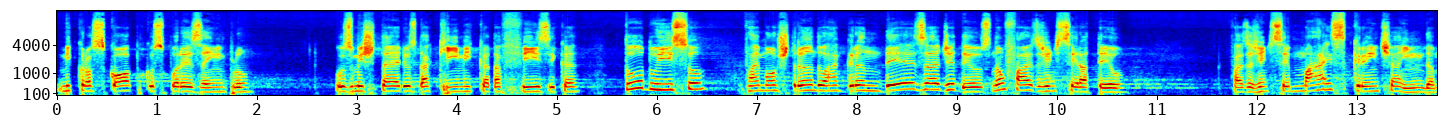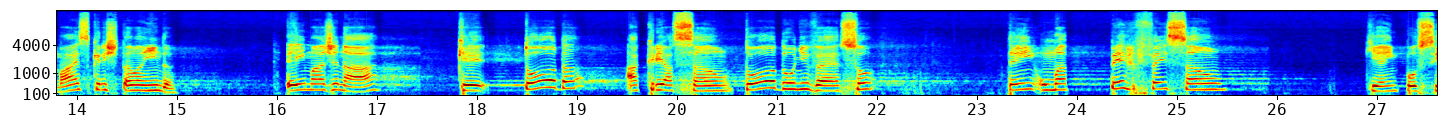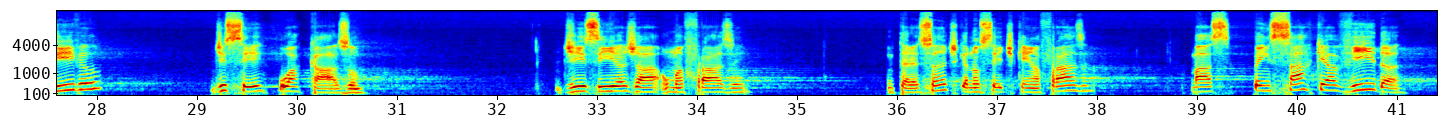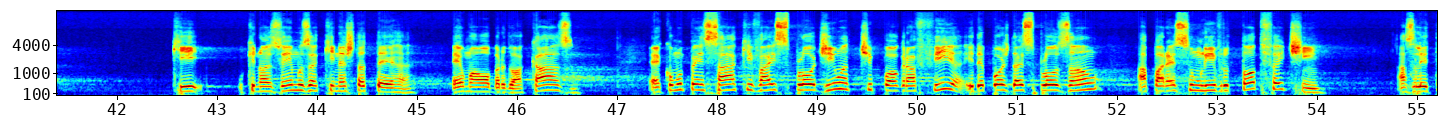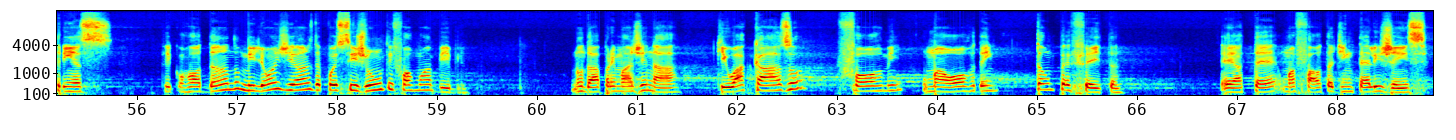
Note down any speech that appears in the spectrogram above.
microscópicos, por exemplo, os mistérios da química, da física, tudo isso vai mostrando a grandeza de Deus. Não faz a gente ser ateu, faz a gente ser mais crente ainda, mais cristão ainda. E imaginar que toda a criação, todo o universo tem uma perfeição que é impossível de ser o acaso dizia já uma frase interessante, que eu não sei de quem é a frase, mas pensar que a vida, que o que nós vemos aqui nesta terra é uma obra do acaso, é como pensar que vai explodir uma tipografia e depois da explosão aparece um livro todo feitinho. As letrinhas ficam rodando milhões de anos, depois se juntam e formam a Bíblia. Não dá para imaginar que o acaso forme uma ordem tão perfeita. É até uma falta de inteligência.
